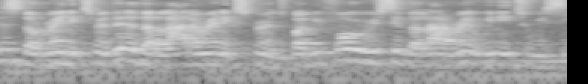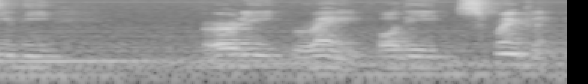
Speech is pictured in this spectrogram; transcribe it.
this is the rain experience. This is the latter rain experience. But before we receive the latter rain, we need to receive the early rain or the sprinkling.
